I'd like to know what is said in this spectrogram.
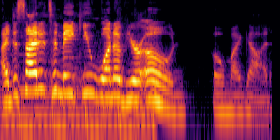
I decided to make you one of your own. Oh my god.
